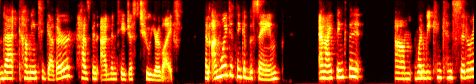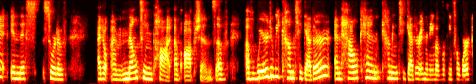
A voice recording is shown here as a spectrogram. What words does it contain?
that coming together has been advantageous to your life. And I'm going to think of the same. And I think that um, when we can consider it in this sort of, I don't, I'm melting pot of options of of where do we come together and how can coming together in the name of looking for work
